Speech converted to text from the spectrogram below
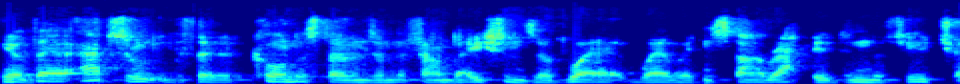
you know, they're absolutely the cornerstones and the foundations of where, where we can Star Rapid in the future.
